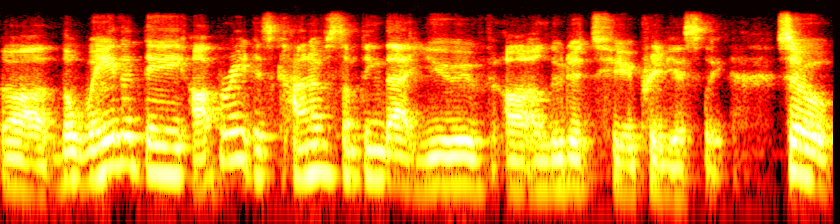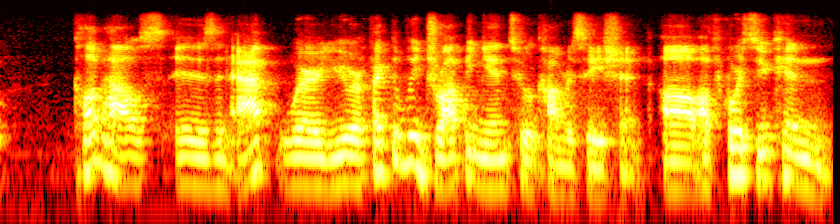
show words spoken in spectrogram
uh, the way that they operate is kind of something that you've uh, alluded to previously. So, Clubhouse is an app where you're effectively dropping into a conversation. Uh, of course, you can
